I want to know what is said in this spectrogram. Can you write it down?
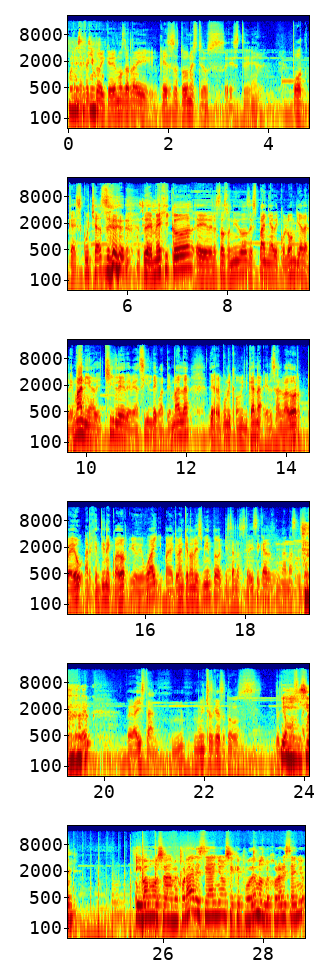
con en este efecto, tiempo. y queremos darle gracias a todos nuestros este, podcast escuchas de México, eh, de los Estados Unidos, de España, de Colombia, de Alemania, de Chile, de Brasil, de Guatemala, de República Dominicana, El Salvador, Perú, Argentina, Ecuador y Uruguay. Y para que vean que no les miento, aquí están las estadísticas, nada más que se ver. Pero ahí están. ¿Mm? Muchas gracias a todos. Los Y llevamos aquí. siempre- Y vamos a mejorar este año, sé que podemos mejorar este año.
